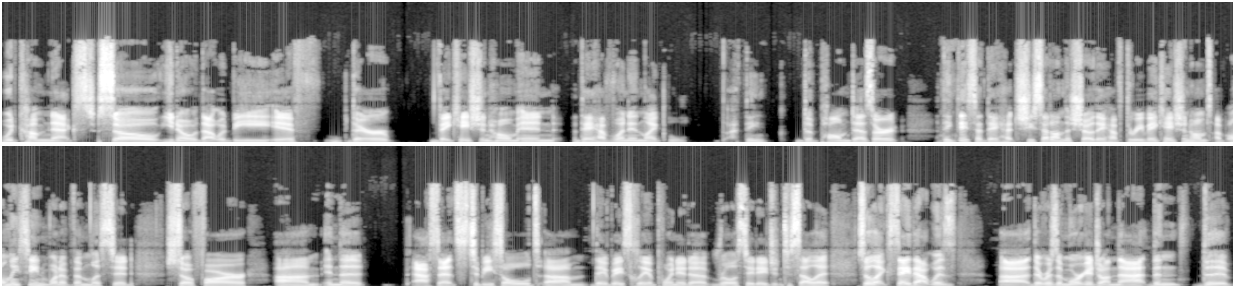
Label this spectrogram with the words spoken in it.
would come next. So, you know, that would be if their vacation home in they have one in like I think the Palm Desert. I think they said they had she said on the show they have three vacation homes. I've only seen one of them listed so far um in the assets to be sold. Um they basically appointed a real estate agent to sell it. So like say that was uh there was a mortgage on that, then the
